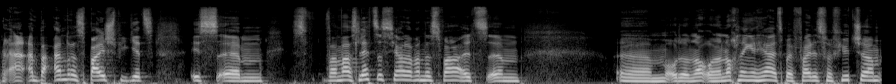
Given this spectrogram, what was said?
ein anderes Beispiel jetzt ist, ähm, wann war es letztes Jahr oder wann das war, als ähm, ähm, oder, noch, oder noch länger her, als bei Fridays for Future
